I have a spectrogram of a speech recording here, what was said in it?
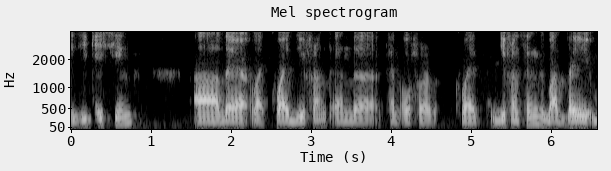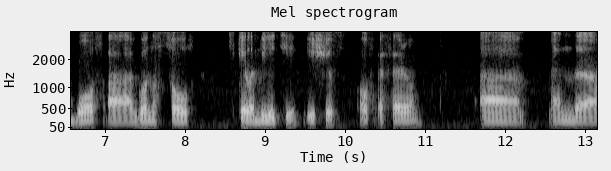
zk sync. Uh, they're like quite different and uh, can offer quite different things, but they both are gonna solve scalability issues of Ethereum. Uh, and uh,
